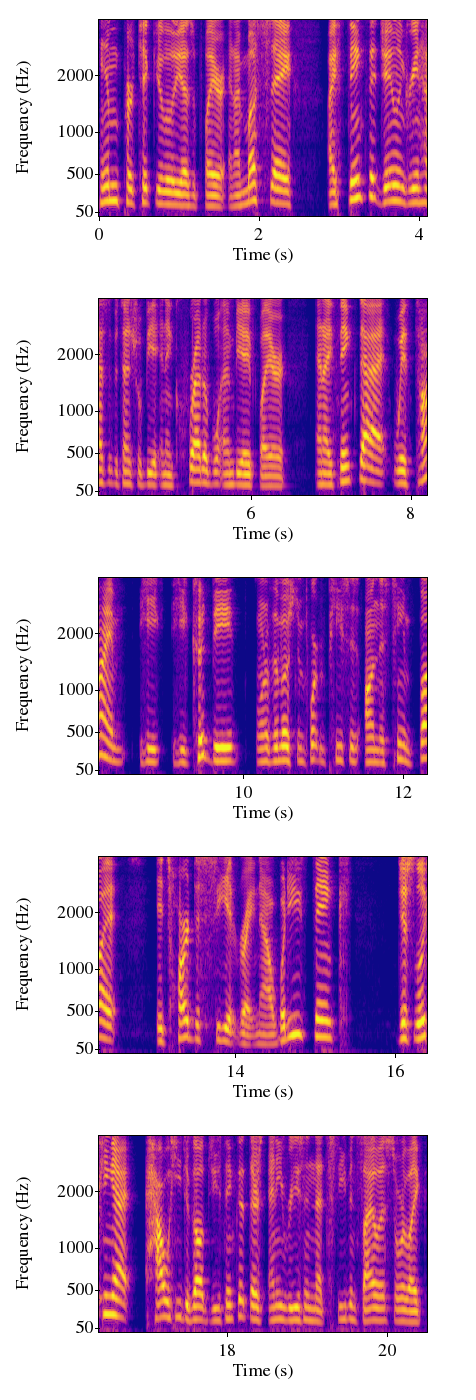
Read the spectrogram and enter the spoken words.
him, particularly as a player, and I must say, I think that Jalen Green has the potential to be an incredible NBA player, and I think that with time, he he could be one of the most important pieces on this team. But it's hard to see it right now. What do you think? Just looking at how he developed, do you think that there's any reason that Stephen Silas or like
